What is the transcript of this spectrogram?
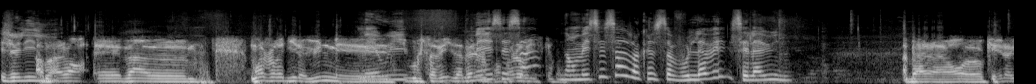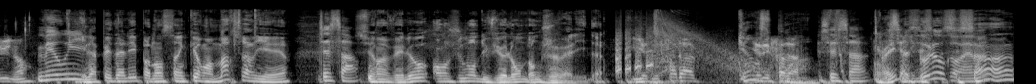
Je l'ai lu. Ah bah alors, eh ben, euh, moi j'aurais dit la une, mais, Mais oui. si vous le savez, Isabelle, mais je prends c'est pas ça. le risque. Non, mais c'est ça, Jean-Christophe, vous l'avez. C'est la une. Ah bah alors, euh, ok, la une. Hein. Mais oui, Il a pédalé pendant 5 heures en marche arrière c'est ça. sur un vélo en jouant du violon, donc je valide. Il y a des fadas. Il y a des fadas. C'est ça. Oui, c'est bah, rigolo quand même. hein. ça, hein.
